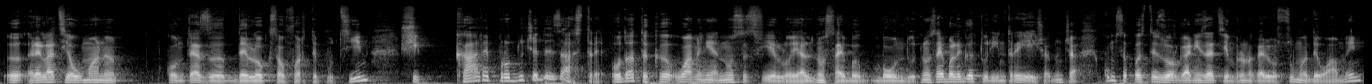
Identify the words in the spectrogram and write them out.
uh, relația umană contează deloc sau foarte puțin și care produce dezastre. Odată că oamenii nu o să fie loiali, nu o să aibă bonduri, nu o să aibă legături între ei și atunci cum să păstezi o organizație împreună care e o sumă de oameni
